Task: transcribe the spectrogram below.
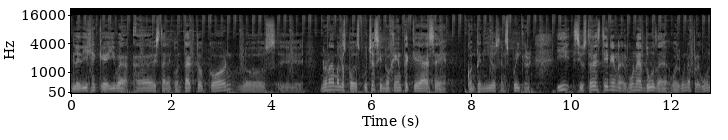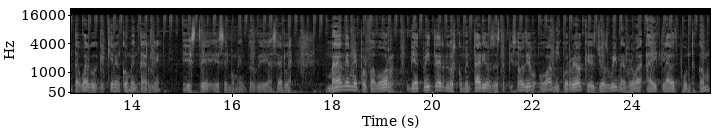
le dije que iba a estar en contacto con los, eh, no nada más los podescuchas, sino gente que hace contenidos en Spreaker. Y si ustedes tienen alguna duda o alguna pregunta o algo que quieran comentarle, este es el momento de hacerla. Mándenme por favor vía Twitter los comentarios de este episodio o a mi correo que es joswin.icloud.com.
